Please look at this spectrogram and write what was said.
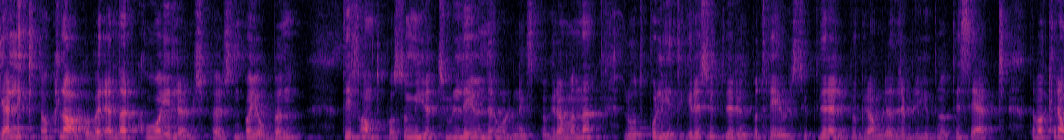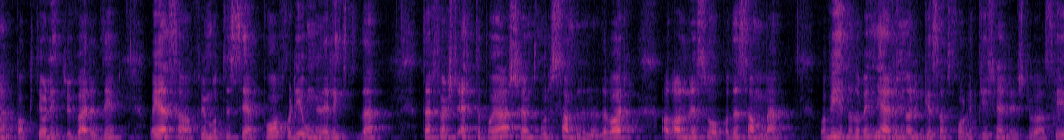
Jeg likte å klage over NRK i lunsjpausen på jobben. De fant på så mye tull i underholdningsprogrammene. Lot politikere sykle rundt på trehjulssykler eller programledere bli hypnotisert. Det var krampaktig og litt uverdig. Og jeg sa at vi måtte se på fordi ungene likte det. Det er først etterpå jeg har skjønt hvor samlende det var. At alle så på det samme. Og vite at over hele Norge satt folk i kjellerstua si,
